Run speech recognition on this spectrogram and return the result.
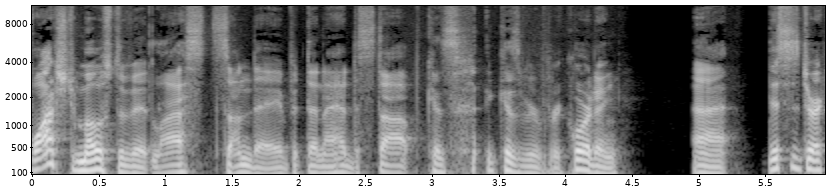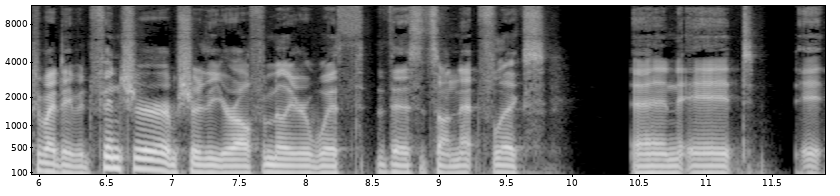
watched most of it last Sunday, but then I had to stop because because we were recording. Uh, this is directed by David Fincher. I'm sure that you're all familiar with this. It's on Netflix, and it it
